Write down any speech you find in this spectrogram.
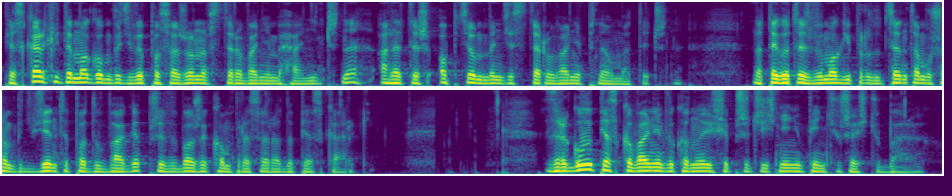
Piaskarki te mogą być wyposażone w sterowanie mechaniczne, ale też opcją będzie sterowanie pneumatyczne. Dlatego też wymogi producenta muszą być wzięte pod uwagę przy wyborze kompresora do piaskarki. Z reguły piaskowanie wykonuje się przy ciśnieniu 5-6 barach.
